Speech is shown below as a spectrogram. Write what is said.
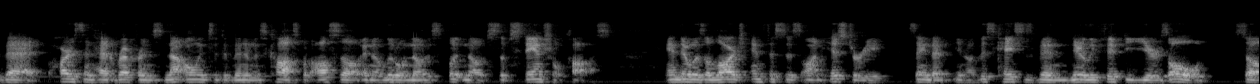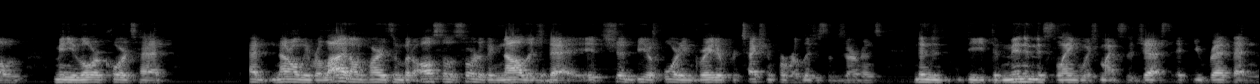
that Hardison had reference not only to de minimis costs, but also in a little notice footnote, substantial costs. And there was a large emphasis on history saying that you know this case has been nearly 50 years old. So many lower courts had had not only relied on Hardison, but also sort of acknowledged that it should be affording greater protection for religious observance than the, the de minimis language might suggest if you read that in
